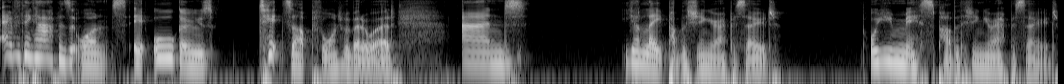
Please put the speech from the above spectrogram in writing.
everything happens at once. It all goes tits up, for want of a better word, and you're late publishing your episode, or you miss publishing your episode.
